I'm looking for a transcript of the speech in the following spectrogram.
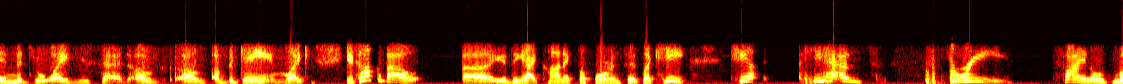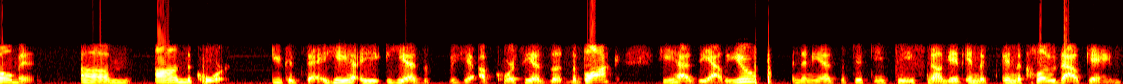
in the joy you said of of of the game. Like you talk about uh the iconic performances. Like he he he has three finals moments um on the court you could say. He he, he has he, of course he has the the block he has the alley oop and then he has the 50 piece nugget in the in the closeout game.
